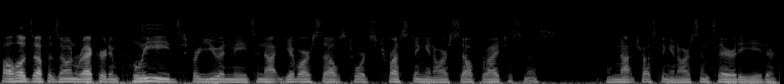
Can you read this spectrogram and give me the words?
Paul holds up his own record and pleads for you and me to not give ourselves towards trusting in our self righteousness and not trusting in our sincerity either.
